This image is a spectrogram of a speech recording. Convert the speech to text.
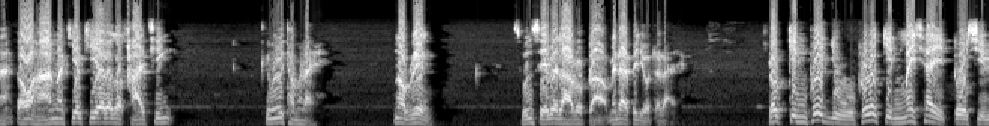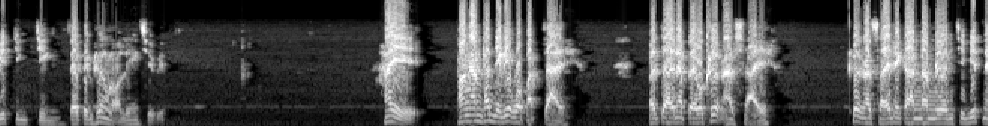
ฮะก็เอาอาหารมาเคี้ยวเคี้ยวแล้วก็ขายทิ้ง คือไม่รู้ทำอะไร นอกเรื่อง สูญเสียเวลาเปล่าๆไม่ได้ประโยชน์อะไร เรากินเพื่ออยู่ เพราะว่ากินไม่ใช่ตัวชีวิตจริง ๆ แต่เป็นเครื่องหล่อเลี้ยงชีวิต ให้พังงั้นท่านยังเรียกว่าปัจจัย ปัจจัยนะแปลว่าเครื่องอาศัย เครื่องอาศัยในการดำเนินชีวิตใน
